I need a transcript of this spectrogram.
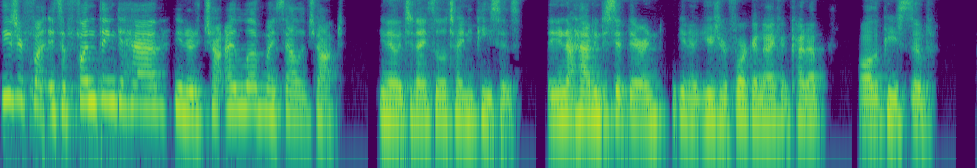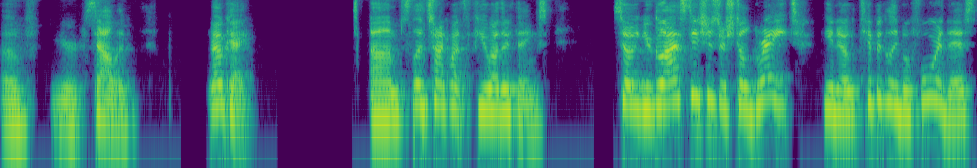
these are fun. It's a fun thing to have, you know, to chop. I love my salad chopped, you know, into nice little tiny pieces that you're not having to sit there and you know use your fork and knife and cut up all the pieces of of your salad. Okay. Um, so let's talk about a few other things. So your glass dishes are still great. You know, typically before this,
